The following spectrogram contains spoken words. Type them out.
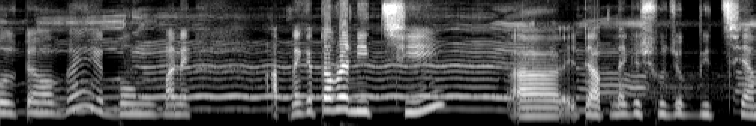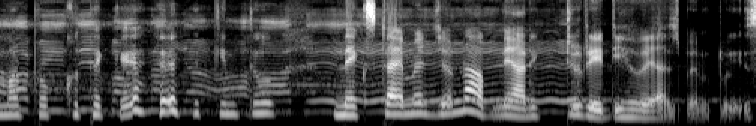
বলতে হবে এবং মানে আপনাকে তো আমরা নিচ্ছি। এটা আপনাকে সুযোগ দিচ্ছি আমার পক্ষ থেকে কিন্তু নেক্সট টাইমের জন্য আপনি আরেকটু রেডি হয়ে আসবেন প্লিজ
